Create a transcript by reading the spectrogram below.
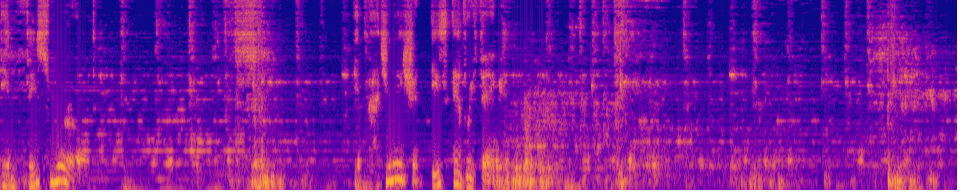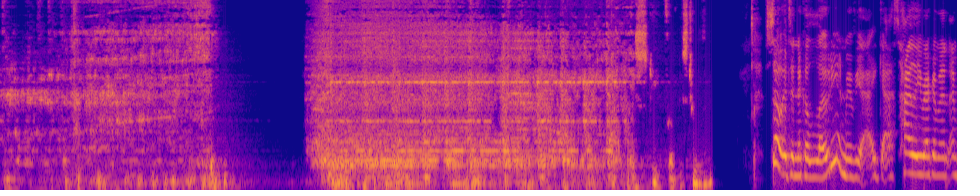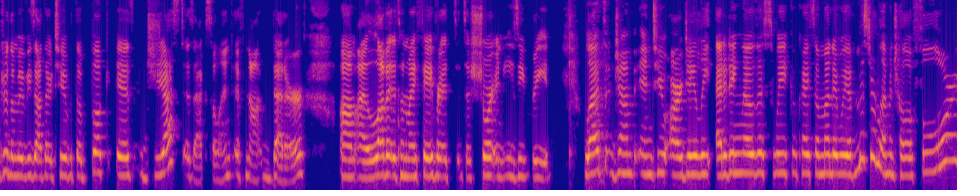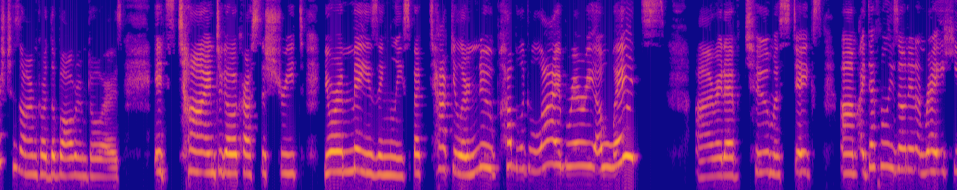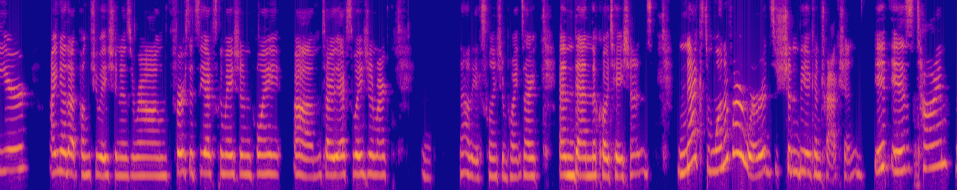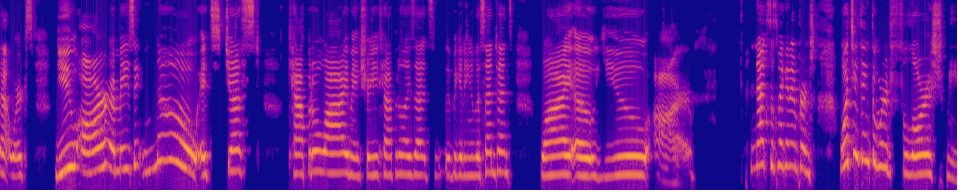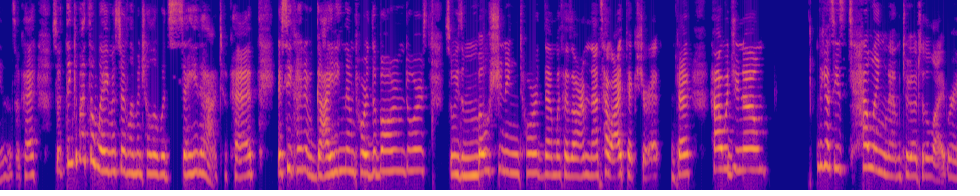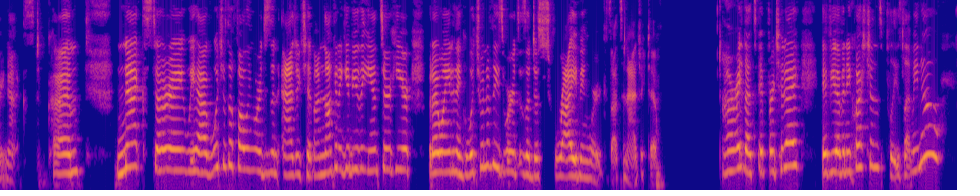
In this world, imagination is everything. From Mr. Lemon. So it's a Nickelodeon movie, I guess. Highly recommend. I'm sure the movie's out there too, but the book is just as excellent, if not better. Um, I love it. It's one of my favorites. It's a short and easy read. Let's jump into our daily editing though this week. Okay, so Monday we have Mr. Lemoncello flourished his arm toward the ballroom doors. It's time to go across the street. Your amazingly spectacular new public library awaits. All right, I have two mistakes. Um, I definitely zone in on right here. I know that punctuation is wrong. First, it's the exclamation point. Um, sorry, the exclamation mark. Now the exclamation point, sorry. And then the quotations. Next, one of our words shouldn't be a contraction. It is time. That works. You are amazing. No, it's just capital Y. Make sure you capitalize that. It's the beginning of the sentence. Y O U R. Next, let's make an inference. What do you think the word flourish means? Okay. So think about the way Mr. Lemoncello would say that. Okay. Is he kind of guiding them toward the ballroom doors? So he's motioning toward them with his arm. That's how I picture it. Okay. How would you know? Because he's telling them to go to the library next. Okay. Next, all right, we have which of the following words is an adjective? I'm not going to give you the answer here, but I want you to think which one of these words is a describing word because that's an adjective. All right, that's it for today. If you have any questions, please let me know.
